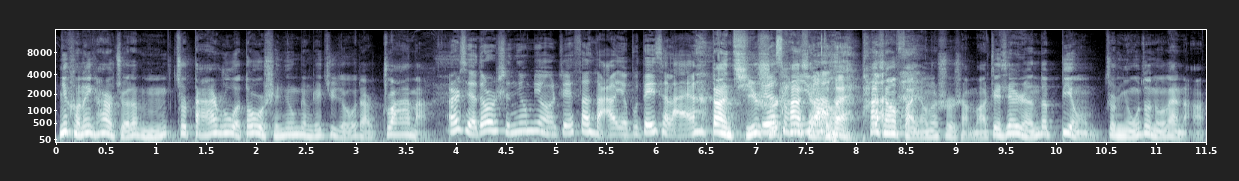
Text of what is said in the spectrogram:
你可能一开始觉得，嗯，就大家如果都是神经病，这剧就有点抓嘛。而且都是神经病，这犯法也不逮起来啊。但其实他想他想反映的是什么？这些人的病就是牛就牛在哪儿？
